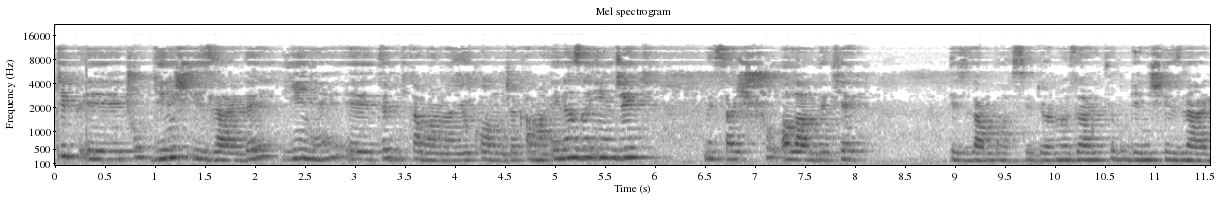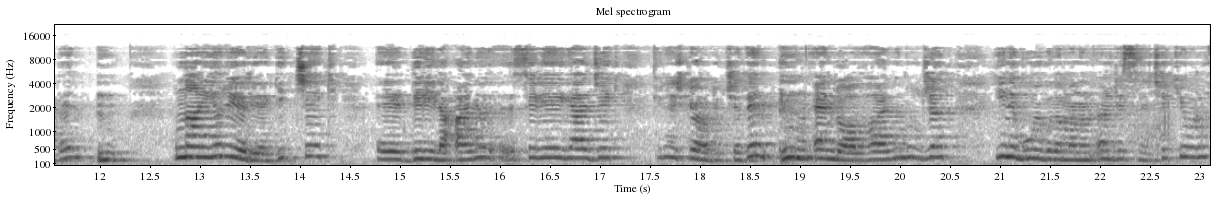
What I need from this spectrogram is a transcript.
Tip e, çok geniş izlerde yine e, tabii ki tamamen yok olmayacak ama en aza inecek. Mesela şu alandaki izden bahsediyorum. Özellikle bu geniş izlerde. Bunlar yarı yarıya gidecek. E, deriyle aynı seviyeye gelecek. Güneş gördükçe de en doğal halini bulacak. Yine bu uygulamanın öncesini çekiyoruz.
